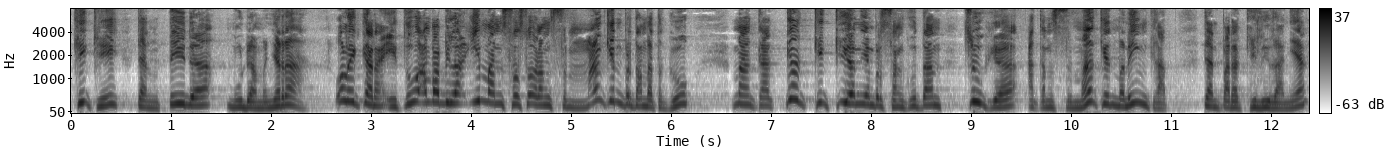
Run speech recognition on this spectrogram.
gigih, dan tidak mudah menyerah. Oleh karena itu, apabila iman seseorang semakin bertambah teguh, maka kegigihan yang bersangkutan juga akan semakin meningkat. Dan pada gilirannya,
